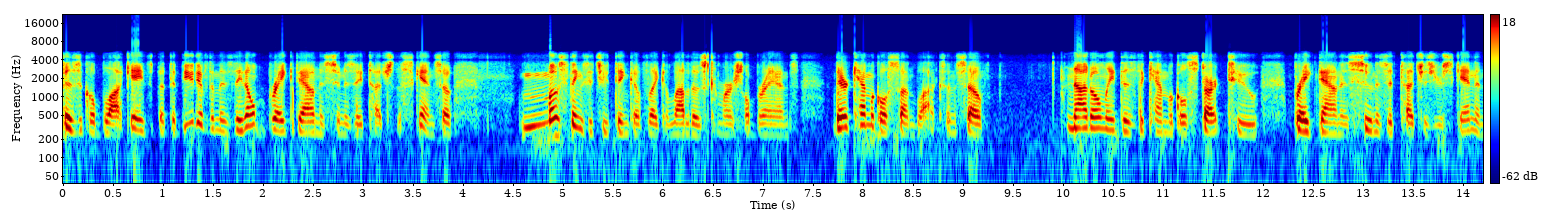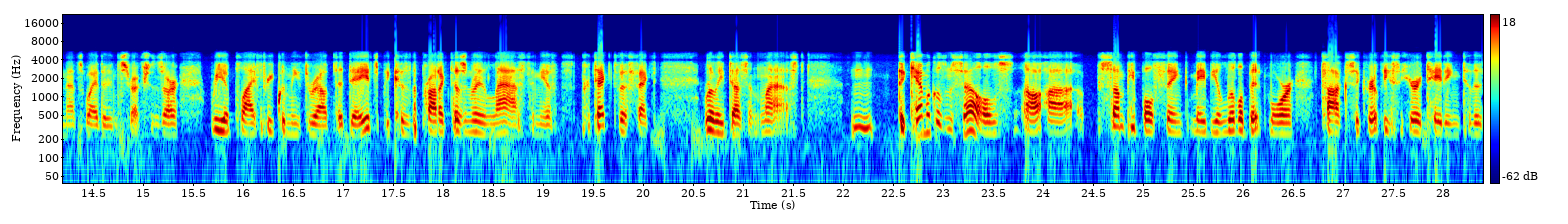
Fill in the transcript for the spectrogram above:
physical blockades, but the beauty of them is they don't break down as soon as they touch the skin. So most things that you think of, like a lot of those commercial brands, they're chemical sunblocks, and so not only does the chemical start to break down as soon as it touches your skin, and that's why the instructions are reapply frequently throughout the day, it's because the product doesn't really last and the protective effect really doesn't last the chemicals themselves, uh, uh, some people think may be a little bit more toxic or at least irritating to the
